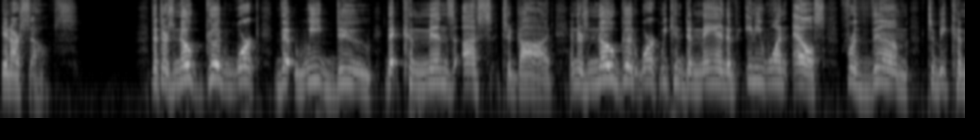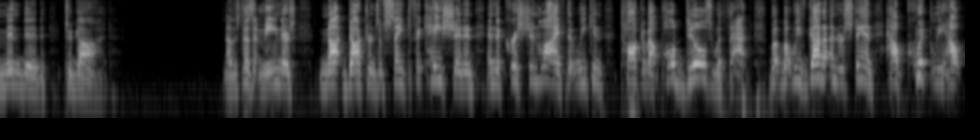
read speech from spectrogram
in ourselves. That there's no good work that we do that commends us to God. And there's no good work we can demand of anyone else for them to be commended to God. Now, this doesn't mean there's not doctrines of sanctification and, and the Christian life that we can talk about. Paul deals with that. But, but we've got to understand how quickly, how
